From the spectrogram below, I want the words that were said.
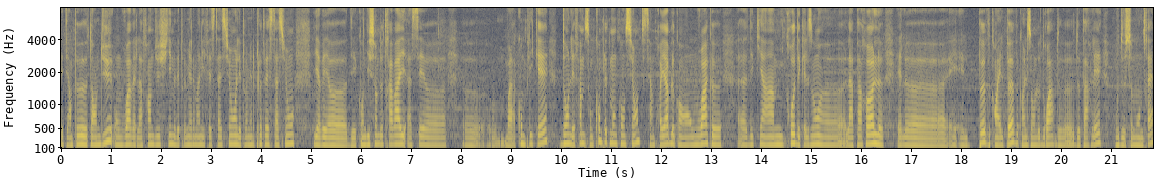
était un peu tendue. On voit vers la fin du film les premières manifestations, les premières protestations. Il y avait euh, des conditions de travail assez euh, voilà, compliquées, dont les femmes sont complètement conscientes. C'est incroyable quand on voit que dès qu'il y a un micro, dès qu'elles ont la parole, elles, euh, elles, peuvent, quand elles peuvent, quand elles ont le droit de, parler ou de se montrer,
